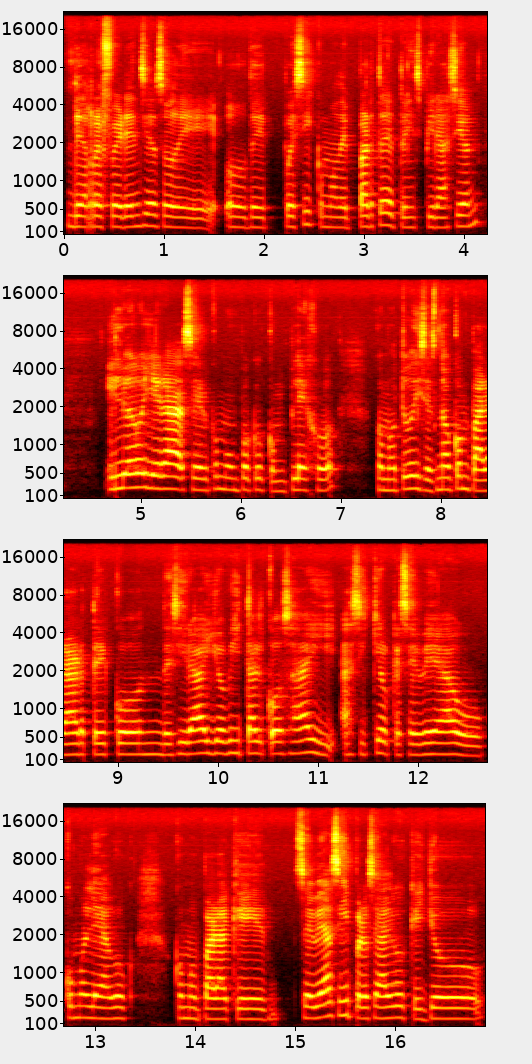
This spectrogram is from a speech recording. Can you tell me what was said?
de referencias o de, o de, pues sí, como de parte de tu inspiración. Y luego llega a ser como un poco complejo como tú dices, no compararte con decir, ay, yo vi tal cosa y así quiero que se vea o cómo le hago como para que se vea así, pero sea algo que yo,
